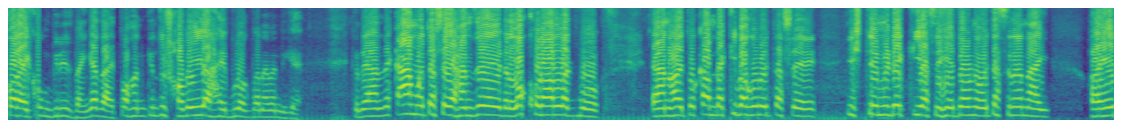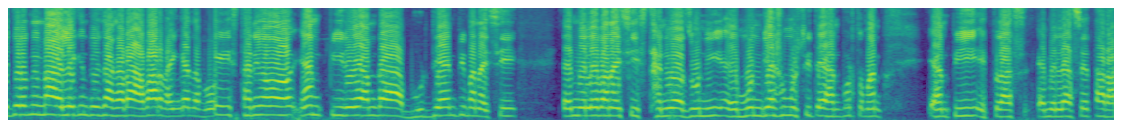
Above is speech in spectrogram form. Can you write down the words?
করাই কুম ব্রিজ ভাঙ্গা যায়, তখন কিন্তু সবেই আহে ব্লক বানাবেন নিকে কিন্তু এখন যে কাম হইতাছে, এখন যে এটা লক্ষ্য রাখার লাগবো, এখন হয়তো কামটা কিবা করে হইতাছে স্টেমিডে কি আছে, সেই ধরনের হইতাছে না নাই? হয় সেই ধরনের না হলে কিন্তু জায়গাটা আবার ভাঙ্গা যাব। স্থানীয় এমপি রে আমরা ভোট দিয়ে এমপি বানাইছি। এমএলএ বানাইছি, স্থানীয় জনি মন্দিয়া সমষ্টিতে এখন বর্তমান এমপি প্লাস এমএলএ আছে, তারা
